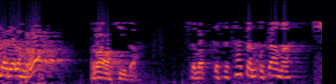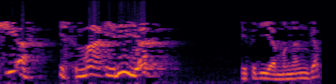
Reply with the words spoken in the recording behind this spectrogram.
ada dalam roh Rafidah. Sebab kesesatan utama Syiah Ismailiyah itu dia menganggap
